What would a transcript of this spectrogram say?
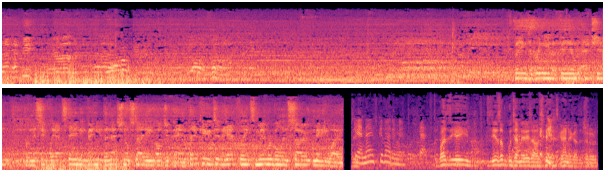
I'm happy. being to bring you the field action from this simply outstanding venue, the National Stadium of Japan. Thank you to the athletes, memorable in so many ways. कहना है इसके बारे में बस यही ये सब कुछ है मेरे हिसाब से कहने का तो जरूर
